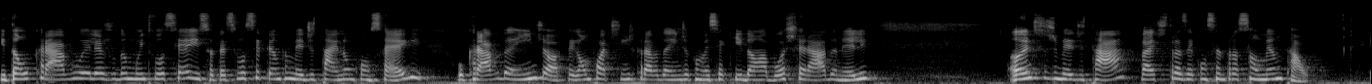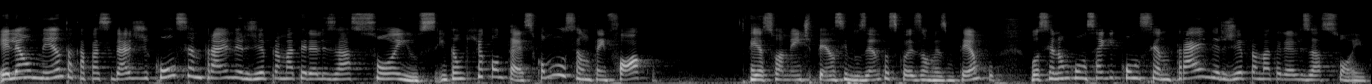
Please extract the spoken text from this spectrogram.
Então, o cravo, ele ajuda muito você a isso. Até se você tenta meditar e não consegue, o cravo da Índia, ó, pegar um potinho de cravo da Índia como esse aqui, dar uma boa cheirada nele, antes de meditar, vai te trazer concentração mental. Ele aumenta a capacidade de concentrar energia para materializar sonhos. Então, o que, que acontece? Como você não tem foco, e a sua mente pensa em 200 coisas ao mesmo tempo, você não consegue concentrar energia para materializar sonho.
